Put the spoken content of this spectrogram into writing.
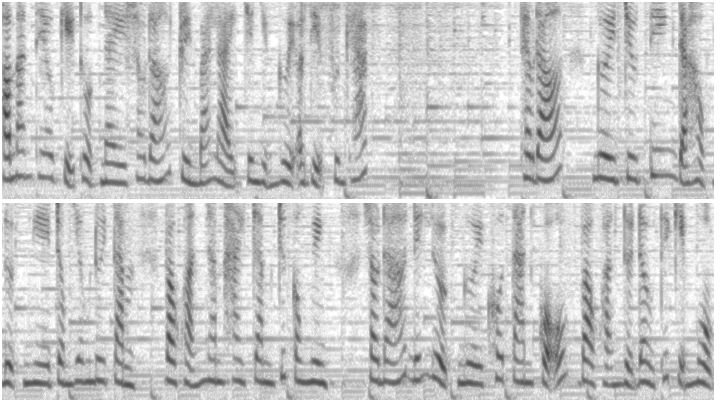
họ mang theo kỹ thuật này sau đó truyền bá lại cho những người ở địa phương khác. Theo đó, người Triều Tiên đã học được nghề trồng dâu nuôi tầm vào khoảng năm 200 trước công nguyên, sau đó đến lượt người Khotan cổ vào khoảng nửa đầu thế kỷ 1,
